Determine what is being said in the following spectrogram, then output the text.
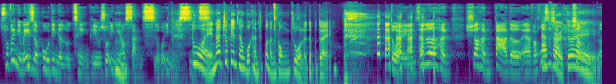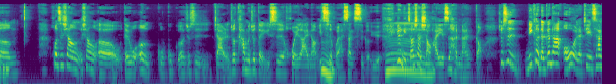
除非你们一直有固定的 routine，比如说一年要三次、嗯、或一年四次，对，那就变成我可能就不能工作了，对不对？对，就是很需要很大的 effort，或是像像嗯、呃，或是像像呃，等于我二我姑呃，就是家人，就他们就等于是回来，然后一次回来三四个月，嗯、因为你知道，像小孩也是很难搞，就是你可能跟他偶尔的见一次，他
